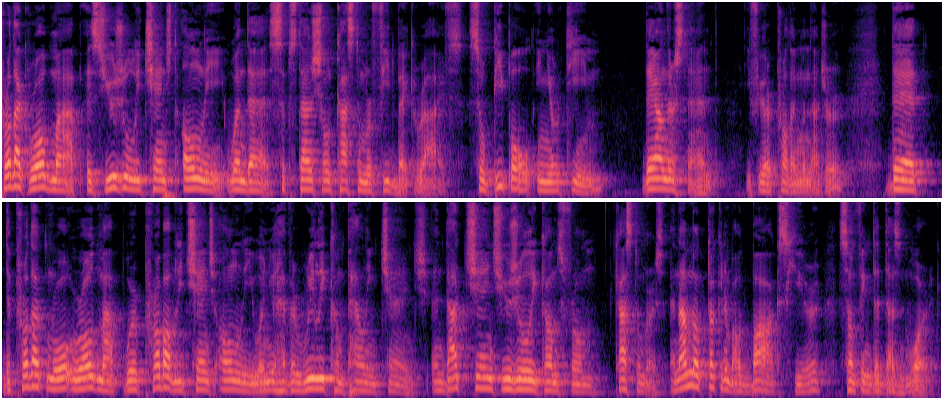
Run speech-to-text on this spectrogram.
Product roadmap is usually changed only when the substantial customer feedback arrives. So people in your team, they understand, if you're a product manager, that the product roadmap will probably change only when you have a really compelling change. And that change usually comes from customers. And I'm not talking about bugs here, something that doesn't work.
